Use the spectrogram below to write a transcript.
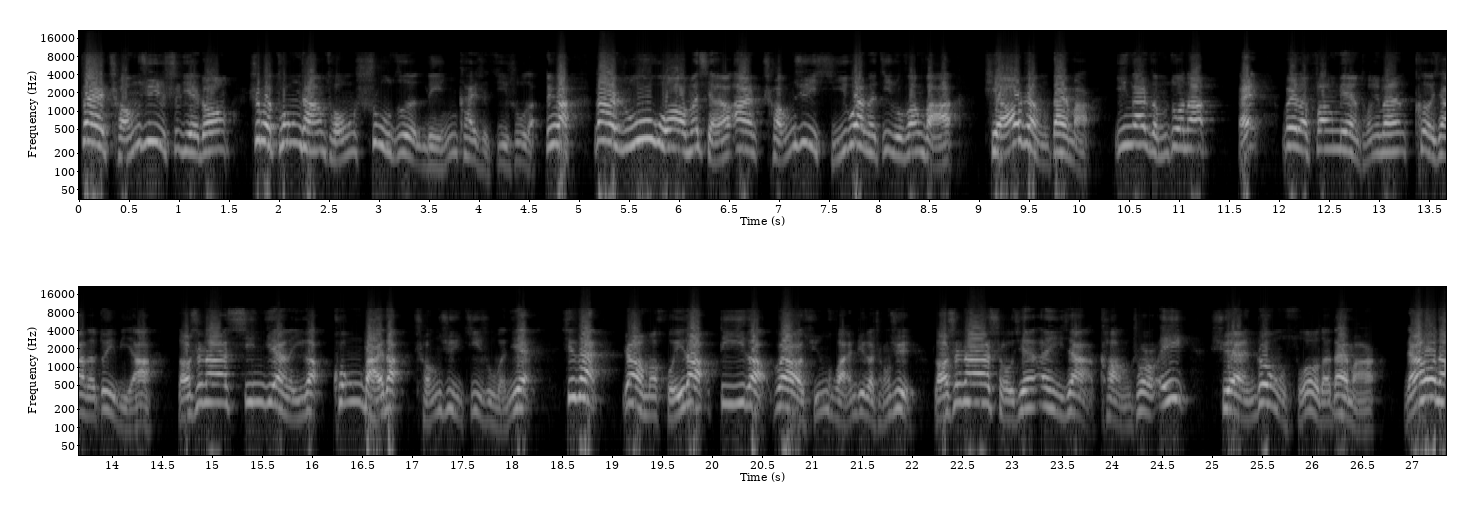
在程序世界中，是不是通常从数字零开始计数的，对吧？那如果我们想要按程序习惯的计数方法调整代码，应该怎么做呢？哎，为了方便同学们课下的对比啊。老师呢，新建了一个空白的程序技术文件。现在让我们回到第一个 while 循环这个程序。老师呢，首先摁一下 Ctrl A，选中所有的代码，然后呢，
